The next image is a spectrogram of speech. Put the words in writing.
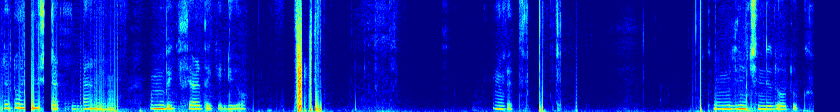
Tablet oynamışlar gelmiyor. Ama bilgisayarda geliyor. Evet. Köyümüzün içinde doğduk.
